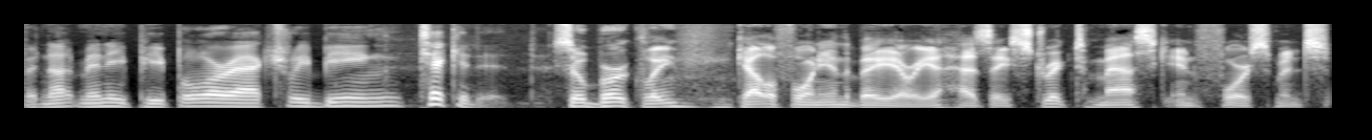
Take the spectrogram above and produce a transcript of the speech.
but not many people are actually being ticketed. So, Berkeley, California, in the Bay Area, has a strict mask enforcement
